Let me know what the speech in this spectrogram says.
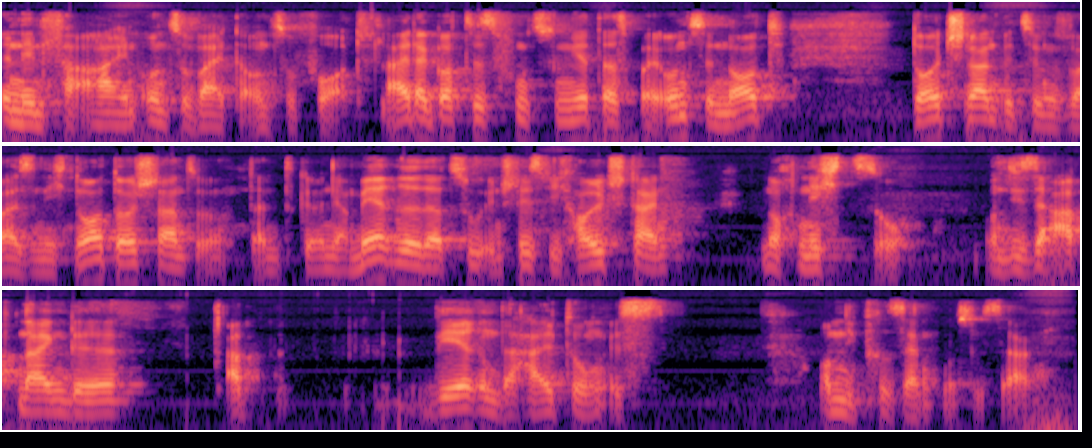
in den Vereinen und so weiter und so fort. Leider Gottes funktioniert das bei uns in Norddeutschland, beziehungsweise nicht Norddeutschland, so, dann gehören ja mehrere dazu, in Schleswig-Holstein noch nicht so. Und diese abneigende, abwehrende Haltung ist omnipräsent, muss ich sagen.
